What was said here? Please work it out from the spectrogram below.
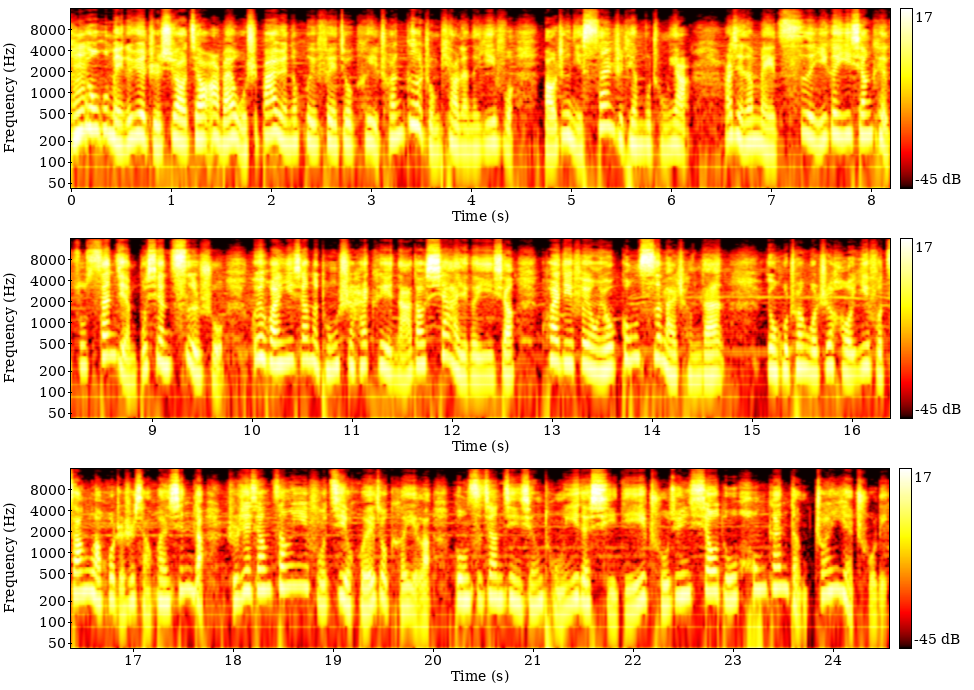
嗯用户每个月只需要交二百五十八元的会费，就可以穿各种漂亮的衣服，保证你三十天不重样。而且呢，每次一个衣箱可以租三件，不限次数。归还衣箱的同时，还可以拿到下一个衣箱，快递费用由公司来承担。用户穿过之后，衣服脏了或者是想换新的，直接将脏衣服寄回就可以了。公司将进行统一的洗涤、除菌、消毒、烘干等专业处理。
